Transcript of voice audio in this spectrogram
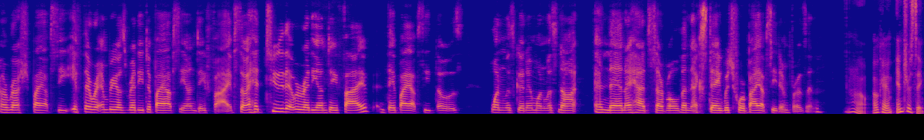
a rush biopsy if there were embryos ready to biopsy on day five. So I had two that were ready on day five, and they biopsied those. One was good and one was not. And then I had several the next day, which were biopsied and frozen. Oh, okay. Interesting.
